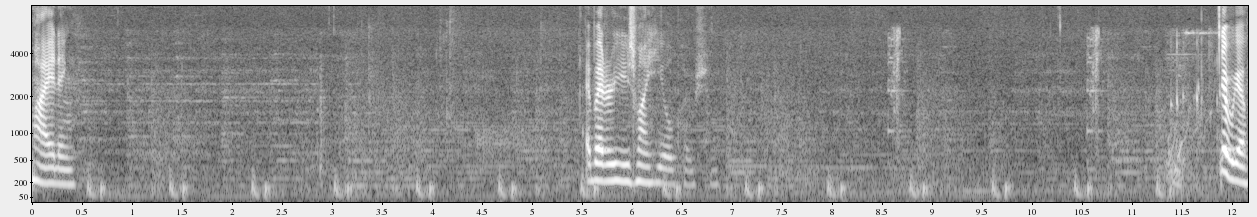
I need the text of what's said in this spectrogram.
I'm hiding. I better use my heal potion. There we go.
